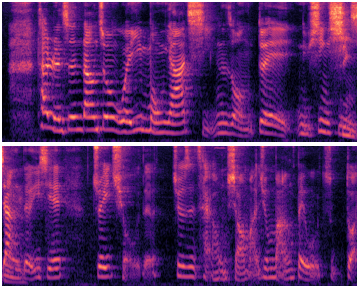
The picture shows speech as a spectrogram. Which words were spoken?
他人生当中唯一萌芽起那种对女性形象的一些追求的，就是彩虹小马，就马上被我阻断。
